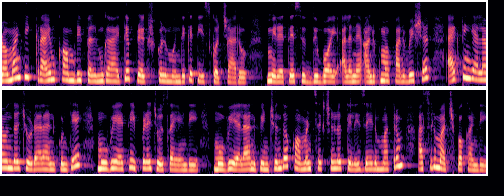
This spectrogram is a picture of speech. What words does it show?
రొమాంటిక్ క్రైమ్ కామెడీ ఫిల్మ్గా అయితే ప్రేక్షకుల ముందుకు తీసుకొచ్చారు. మీరైతే సిద్ధు బాయ్ అలానే అనుపమ పరమేశ్వర్ యాక్టింగ్ ఎలా ఉందో చూడాలనుకుంటే మూవీ అయితే ఇప్పుడే చూసేయండి. మూవీ ఎలా అనిపించిందో కామెంట్ సెక్షన్లో తెలియజేయడం మాత్రం అసలు మర్చిపోకండి.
